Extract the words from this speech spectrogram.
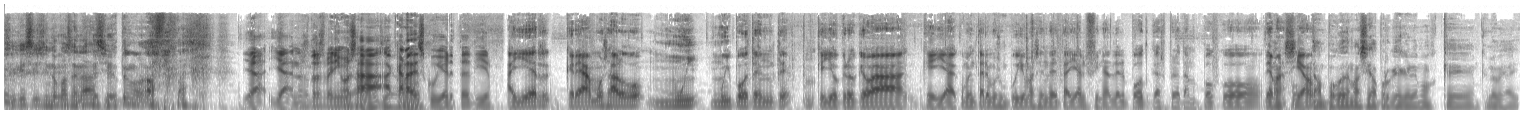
sí que sí, si no pasa nada, si yo tengo gafas. Ya, ya, nosotros venimos a, a cara descubierta, tío. Ayer creamos algo muy, muy potente que yo creo que va. que ya comentaremos un poquillo más en detalle al final del podcast, pero tampoco demasiado. Tampoco, tampoco demasiado porque queremos que, que lo veáis.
